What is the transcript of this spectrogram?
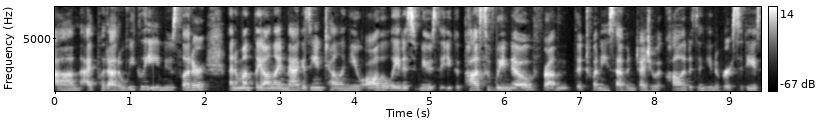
um, I put out a weekly e newsletter and a monthly online magazine telling you all the latest news that you could possibly know from the 27 Jesuit colleges and universities,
